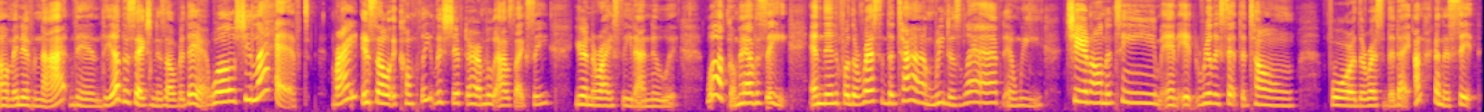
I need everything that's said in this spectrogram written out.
Um, and if not, then the other section is over there." Well, she laughed Right? And so it completely shifted her mood. I was like, see, you're in the right seat. I knew it. Welcome, have a seat. And then for the rest of the time, we just laughed and we cheered on the team and it really set the tone for the rest of the day. I'm not going to sit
